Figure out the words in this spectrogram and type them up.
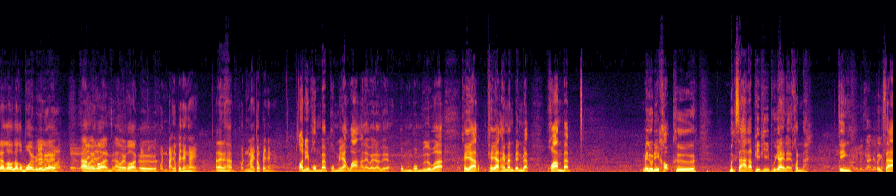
เราก็เราก็โบยไปเรื่อยๆอ้างไว้ก่อนอ้างไว้ก่อนเออคนใหม่ต้องเป็นยังไง อะไรนะครับ คนใหม่ต้องเป็นยังไง ตอนนี้ผมแบบผมไม่อยากวางอะไรไว้แล้วเลยอะผมผมรู้สึกว่าแค่อยากแค่อยากให้มันเป็นแบบความแบบ ไม่รู้ดิเขาคือปรึกษากับพี่ๆผู้ใหญ่หลายคนนะ จริงปรึกษา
